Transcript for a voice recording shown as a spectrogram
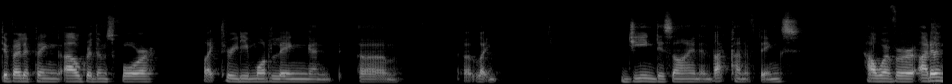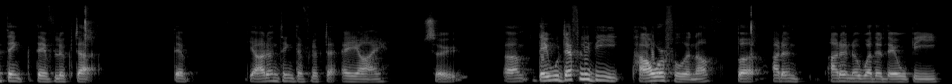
developing algorithms for like three D modeling and um, uh, like gene design and that kind of things. However, I don't think they've looked at they've yeah I don't think they've looked at AI. So um, they will definitely be powerful enough, but I don't I don't know whether they will be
